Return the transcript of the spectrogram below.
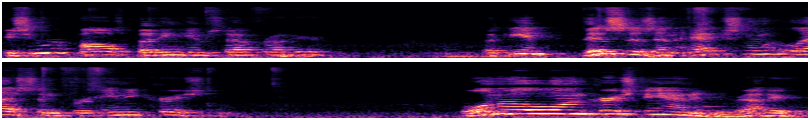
You see where Paul's putting himself right here? Again, this is an excellent lesson for any Christian. 101 Christianity right here.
